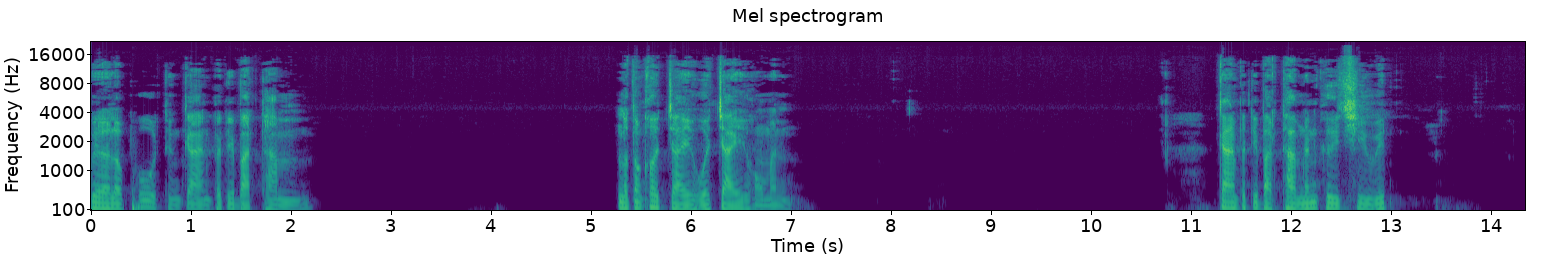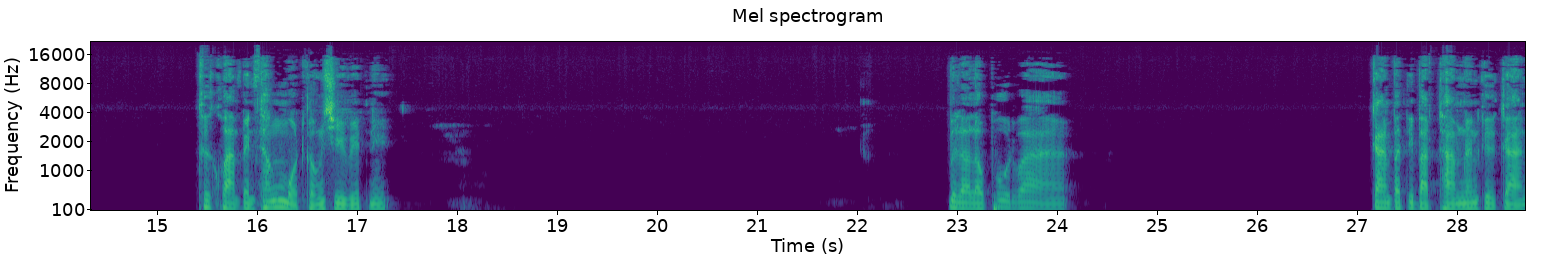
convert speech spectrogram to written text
เวลาเราพูดถึงการปฏิบัติธรรม เราต้องเข้าใจหัวใจของมัน การปฏิบัติธรรมนั้นคือชีวิต คือความเป็นทั้งหมดของชีวิตนี้ เวลาเราพูดว่า การปฏิบัติธรรมนั้นคือการ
